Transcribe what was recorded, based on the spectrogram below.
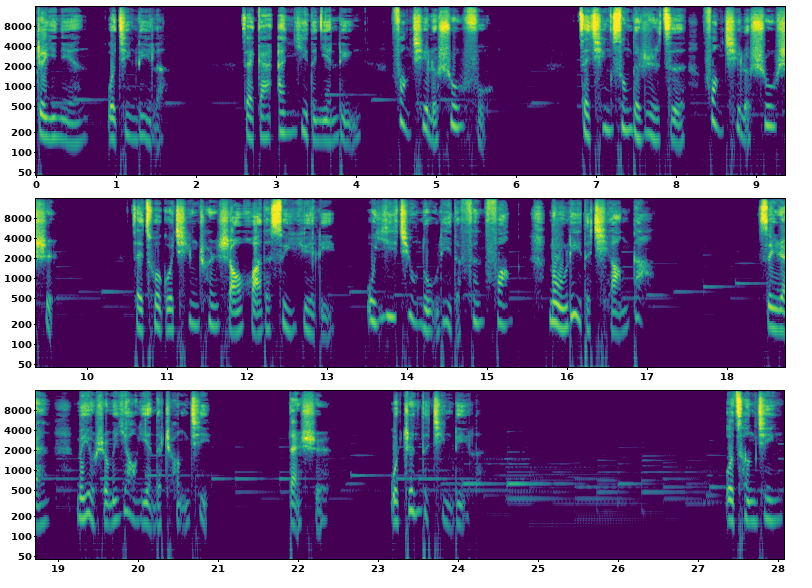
这一年。我尽力了，在该安逸的年龄，放弃了舒服；在轻松的日子，放弃了舒适；在错过青春韶华的岁月里，我依旧努力的芬芳，努力的强大。虽然没有什么耀眼的成绩，但是，我真的尽力了。我曾经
